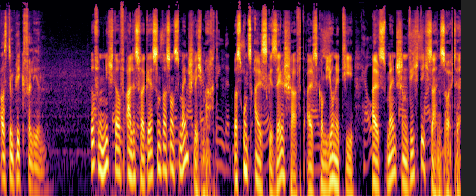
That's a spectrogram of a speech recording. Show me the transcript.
aus dem Blick verlieren dürfen nicht auf alles vergessen, was uns menschlich macht, was uns als Gesellschaft, als Community, als Menschen wichtig sein sollte.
